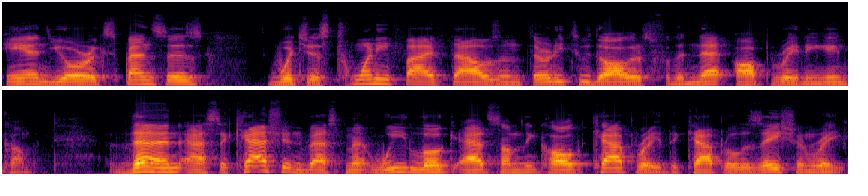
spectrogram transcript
and your expenses, which is $25,032 for the net operating income. Then as a cash investment, we look at something called cap rate, the capitalization rate.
